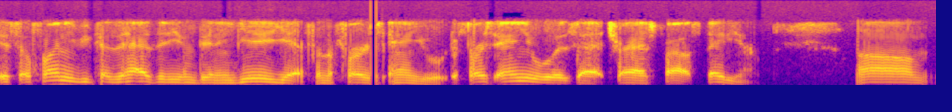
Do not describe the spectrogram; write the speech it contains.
it's so funny because it hasn't even been a year yet from the first annual. The first annual was at Traz Powell Stadium, um,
